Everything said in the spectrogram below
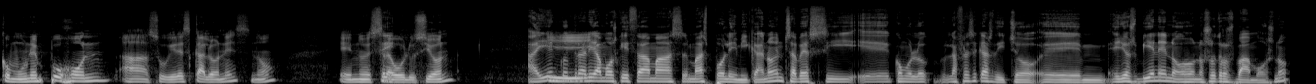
como un empujón a subir escalones, ¿no? En nuestra Sí. evolución. Ahí Y- encontraríamos quizá más, más polémica, ¿no? En saber si, eh, como lo- la frase que has dicho, eh, ellos vienen o nosotros vamos, ¿no?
